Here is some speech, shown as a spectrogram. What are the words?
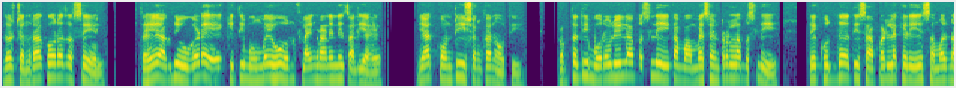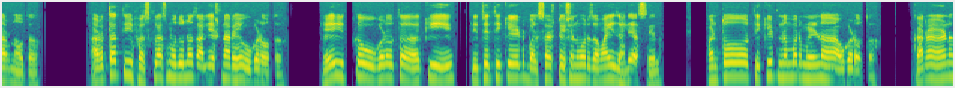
जर चंद्राकोरच असेल तर हे अगदी उघड आहे की ती मुंबईहून फ्लाईंग राणीनेच आली आहे. यात कोणतीही शंका नव्हती. फक्त ती बोरवलीला बसली का बॉम्बे सेंट्रलला बसली ते खुद्द ती सापडल्याखेरीज समजणार नव्हतं. अर्थात ती फर्स्ट क्लासमधूनच आली असणार हे उघड होतं. हे इतकं उघड होतं की तिचे तिकीट बलसा स्टेशनवर जमाही झाले असेल. पण तो तिकीट नंबर मिळणं अवघड होतं. कारण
